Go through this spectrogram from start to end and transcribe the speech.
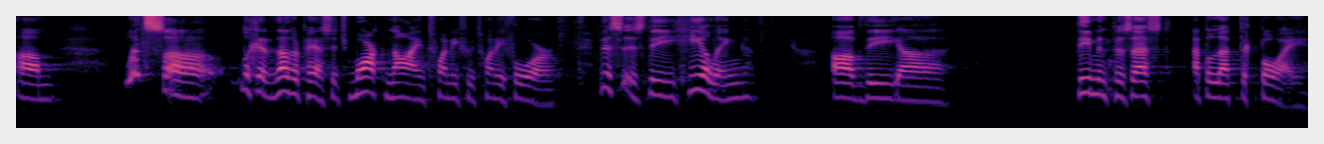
Um, let's uh, look at another passage, Mark 9 20 through 24. This is the healing of the uh, demon possessed epileptic boy.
